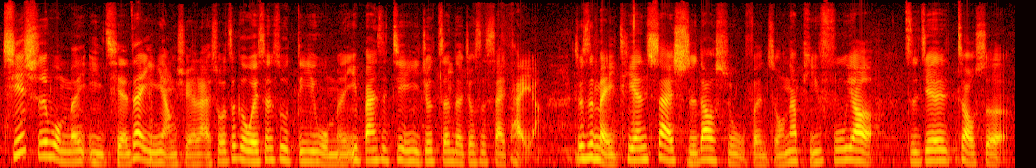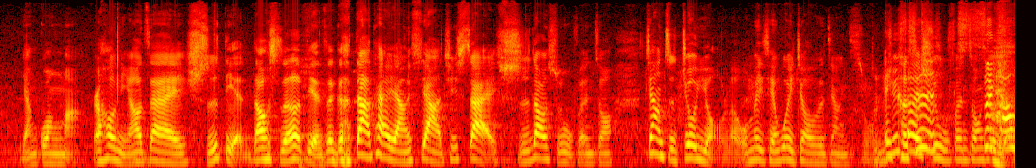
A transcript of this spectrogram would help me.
其实我们以前在营养学来说，这个维生素 D，我们一般是建议就真的就是晒太阳，就是每天晒十到十五分钟。那皮肤要直接照射阳光嘛，然后你要在十点到十二点这个大太阳下去晒十到十五分钟。这样子就有了。我们以前喂教都是这样子做。哎，可是十五分钟，所以要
